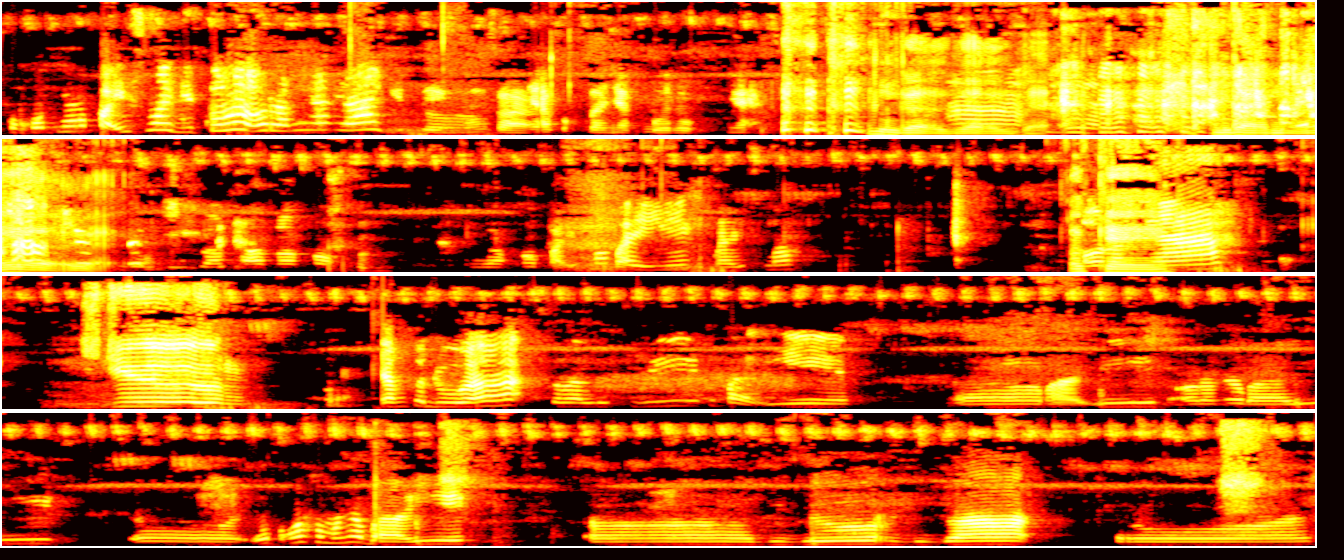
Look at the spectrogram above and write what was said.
pokoknya Pak Isma gitulah orangnya ya gitu soalnya aku banyak buruknya. enggak enggak enggak iya. enggak enggak enggak, enggak. Kok. Pak Isma baik Pak Isma oke. Orangnya jujur. Yang kedua setelah Lutfi itu Pak Is Eh, Pak Is orangnya baik. Eh, ya pokoknya semuanya baik. Eh, jujur juga. Terus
